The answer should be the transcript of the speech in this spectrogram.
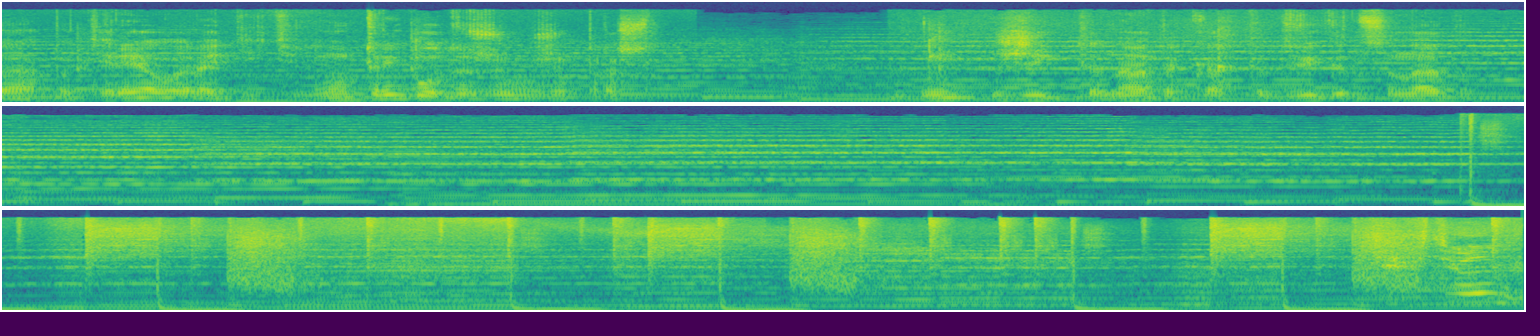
Да, потеряла родителей. Ну, три года же уже прошло. Ну, жить-то надо как-то, двигаться надо. Девчонки,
